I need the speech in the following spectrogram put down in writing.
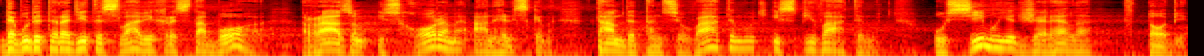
де будете радіти славі Христа Бога разом із хорами ангельськими, там, де танцюватимуть і співатимуть усі мої джерела в тобі.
